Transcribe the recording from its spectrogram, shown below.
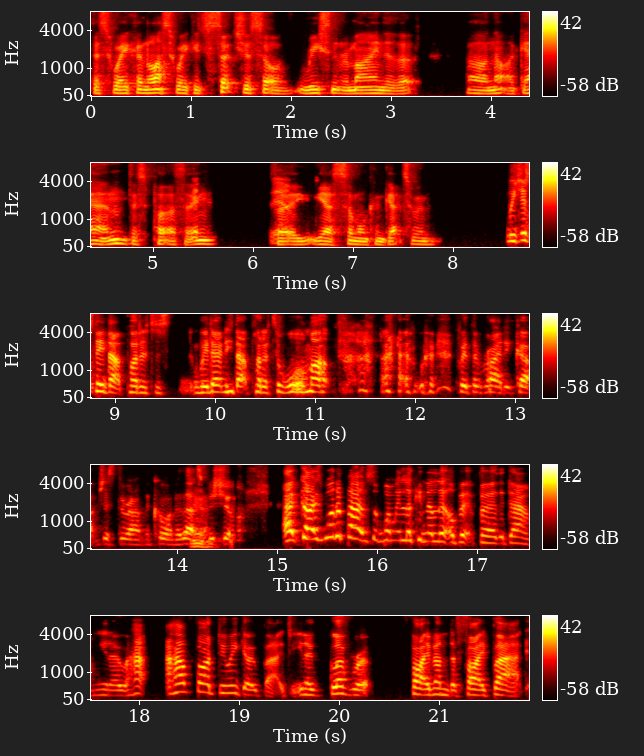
this week, and last week it's such a sort of recent reminder that oh, not again this putter thing. Yeah. So yes, someone can get to him. We just need that putter to. We don't need that putter to warm up with the Ryder Cup just around the corner. That's Yeah. for sure. Uh, guys, what about so when we're looking a little bit further down? You know, how how far do we go back? You know, Glover at five under, five back.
